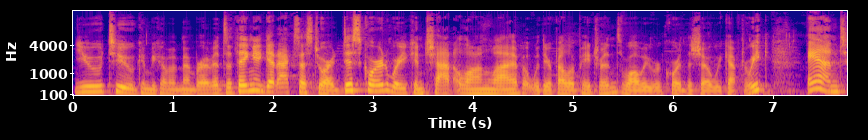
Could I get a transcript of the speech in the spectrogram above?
You too can become a member of It's a Thing and get access to our Discord where you can chat along live with your fellow patrons while we record the show week after week. And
